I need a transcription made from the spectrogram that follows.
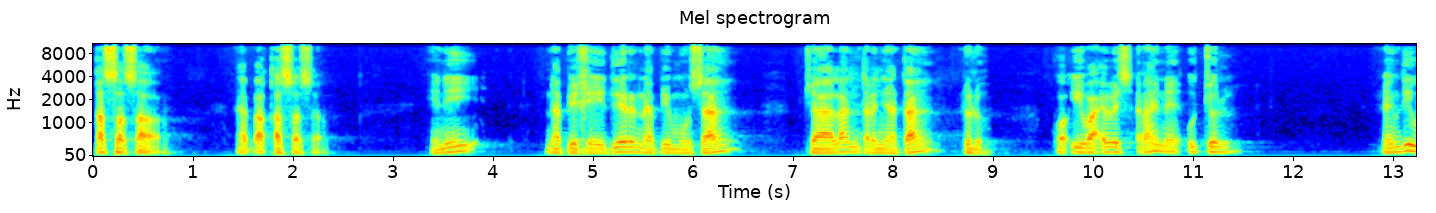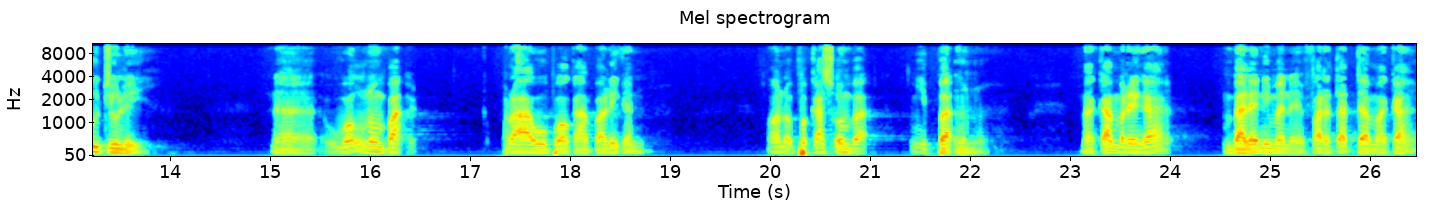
qasasa. Apa qasasa? Ini Nabi Khidir, Nabi Musa jalan ternyata dulu kok iwa ewis rane ucul. Nang di uculi. Nah, wong numpak perahu po kapal kan ono bekas ombak nyibak Maka mereka baleni mana fartadda maka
